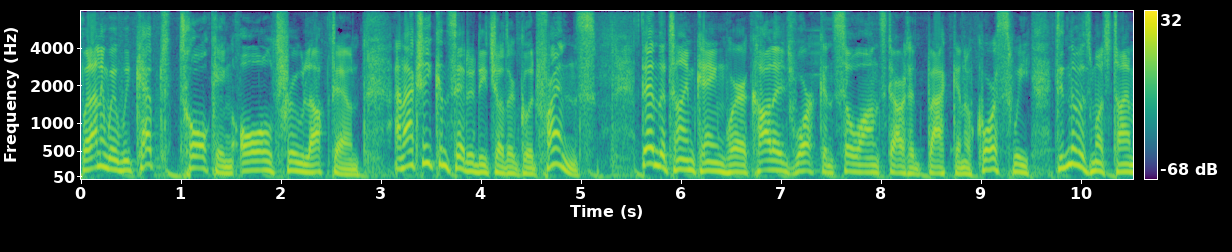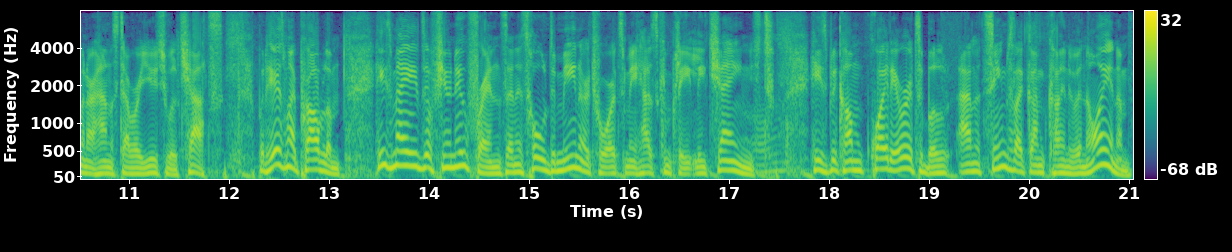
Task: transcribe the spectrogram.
But anyway, we kept talking all through lockdown and actually considered each other good friends. Then the time came where college, work, and so on started back, and of course, we didn't have as much time in our hands to have our usual chats. But here's my problem he's made a few new friends, and his whole demeanour towards me has completely changed. He's become quite irritable, and it seems like I'm kind of annoying him,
